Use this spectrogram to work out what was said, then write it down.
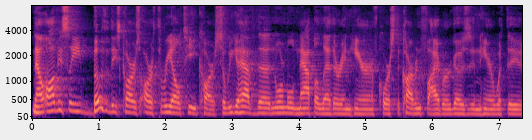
Now, obviously, both of these cars are 3LT cars. So we have the normal Nappa leather in here. And of course, the carbon fiber goes in here with the,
